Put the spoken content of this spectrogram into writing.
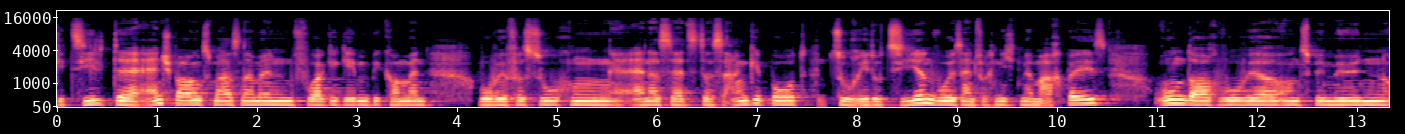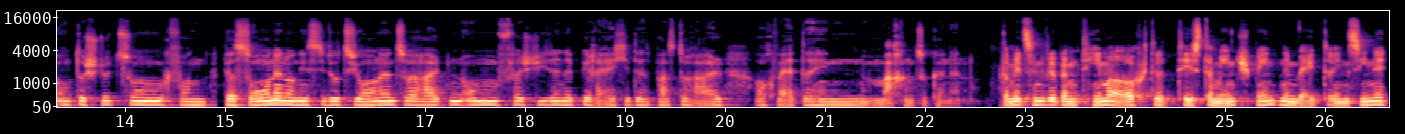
gezielte Einsparungsmaßnahmen vorgegeben bekommen, wo wir versuchen, einerseits das Angebot zu reduzieren, wo es einfach nicht mehr machbar ist und auch wo wir uns bemühen, Unterstützung von Personen und Institutionen zu erhalten, um verschiedene Bereiche der Pastoral auch weiterhin machen zu können. Damit sind wir beim Thema auch der Testamentspenden im weiteren Sinne.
